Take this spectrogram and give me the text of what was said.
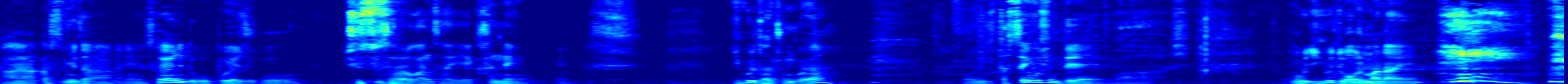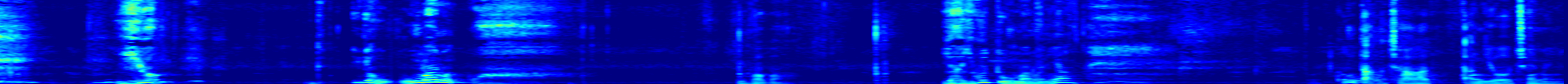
아 아깝습니다. 예, 서현이도 못 보여주고 주스 사러 간 사이에 갔네요. 예. 이걸 다 준 거야? 어, 이게 다새 옷인데 와. 어, 이거 좀 얼마나 해? 이거 이게 5만 원. 와. 이거 봐봐. 야 이것도 5만 원이야? 그럼 딱차딱요 처음에는.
